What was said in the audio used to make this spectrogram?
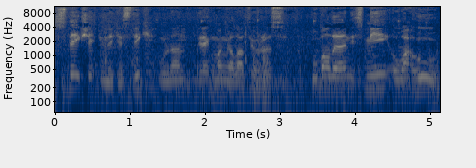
Steak şeklinde kestik. Buradan direkt mangala atıyoruz. Bu balığın ismi Wahoo.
